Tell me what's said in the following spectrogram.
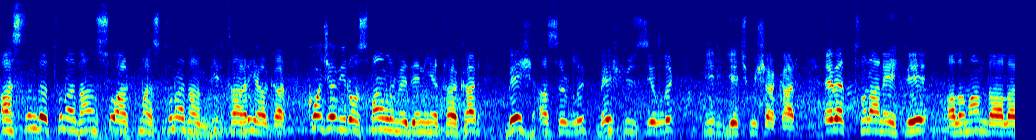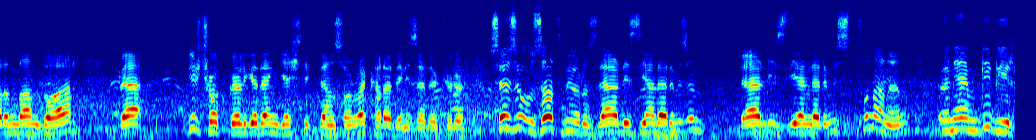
Aslında Tuna'dan su akmaz. Tuna'dan bir tarih akar. Koca bir Osmanlı medeniyeti akar. 5 asırlık, 500 yıllık bir geçmiş akar. Evet Tuna Nehri Alman dağlarından doğar ve birçok bölgeden geçtikten sonra Karadeniz'e dökülür. Sözü uzatmıyoruz değerli izleyenlerimizin. Değerli izleyenlerimiz Tuna'nın önemli bir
